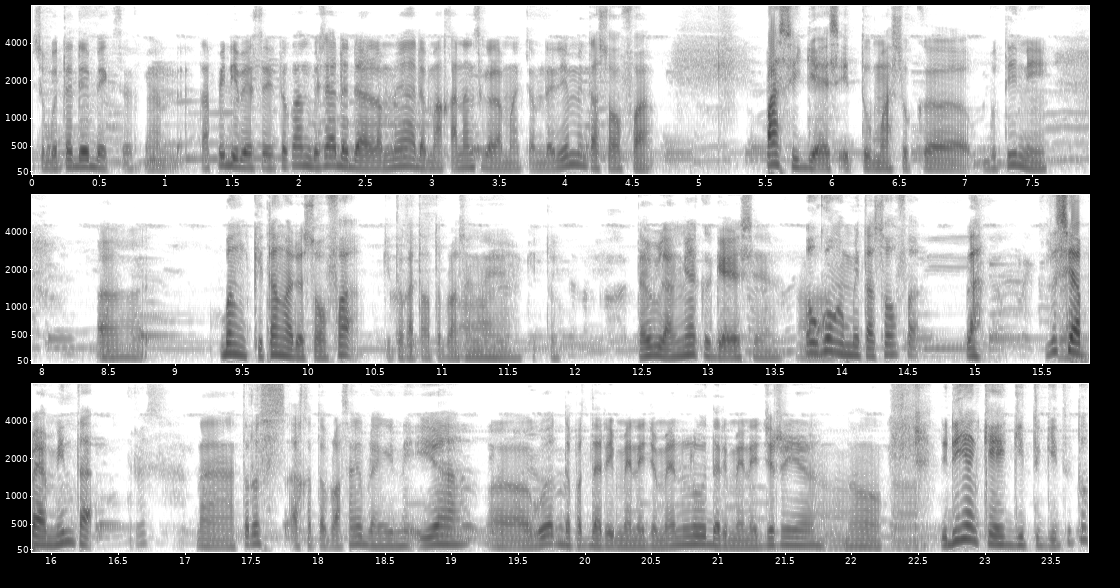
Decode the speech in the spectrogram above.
Sebutnya dia backstage kan. Tapi di backstage itu kan biasanya ada dalamnya ada makanan segala macam. Dan dia minta sofa. Pas si GS itu masuk ke boot ini eh, bang kita nggak ada sofa gitu kata ketua pelaksananya gitu. Tapi bilangnya ke GS nya oh Oh. gua nggak minta sofa. Lah terus Ya. siapa yang minta? Terus? Nah terus eh, ketua pelaksananya bilang gini iya gue dapat dari manajemen lu dari manajernya. Oh, no. oh. jadi yang kayak gitu-gitu tuh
